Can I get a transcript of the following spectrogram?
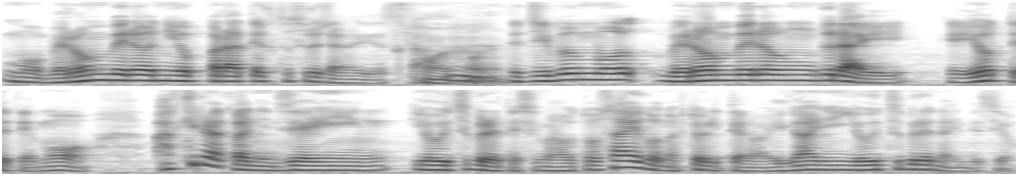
もうベロンベロンに酔っ払っていくとするじゃないですか、はいはい。で自分もベロンベロンぐらいえー酔ってても明らかに全員酔いつぶれてしまうと最後の一人っていうのは意外に酔いつぶれないんですよ。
